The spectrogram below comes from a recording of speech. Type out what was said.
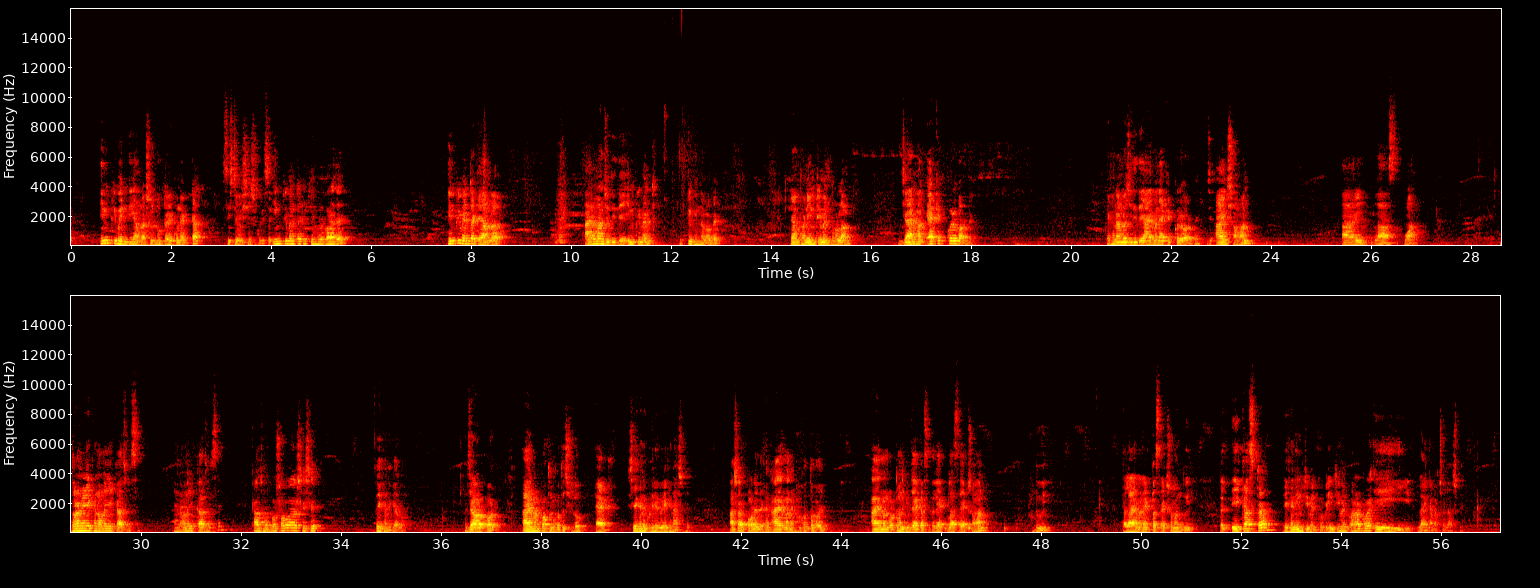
ইনক্রিমেন্ট দিয়ে আমরা আসলে লুপটাকে কোনো একটা সিস্টেমে শেষ করি। সো ইনক্রিমেন্টটাকে কীভাবে করা যায়? ইনক্রিমেন্টটাকে আমরা আয়ের মান যদি দিই ইনক্রিমেন্ট একটু ভিন্নভাবে, যেমন ধরেন ইনক্রিমেন্ট ধরলাম, যার মান এক এক করে বাড়বে। এখানে আমরা যদি দিই আয়ের মান এক এক করে বাড়বে, যে আই সমান আই প্লাস ওয়ান ধরনের এখানে অনেক কাজ হয়েছে। এখানে অনেক কাজ হয়েছে। কাজ হওয়ার পর সবার শেষে এখানে গেল। যাওয়ার পর আয়ের মান প্রথম কত ছিল? এক। সে এখানে ঘুরে ঘুরে এখানে আসবে। আসার পরে দেখেন আয়ের মান এখন কত হয়? আয়ের মান বর্তমানে কিন্তু এক আছে, তাহলে এক প্লাস এক সমান দুই। তাহলে আয়ের মান এক প্লাস এক সমান দুই। তাহলে এই কাজটা এখানে ইনক্রিমেন্ট করবে। ইনক্রিমেন্ট করার পরে এই লাইন আবার চলে আসবে।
